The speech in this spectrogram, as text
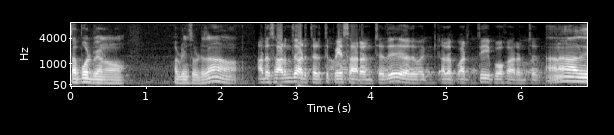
சப்போர்ட் வேணும் அப்படின்னு சொல்லிட்டு தான் அதை சார்ந்து அடுத்தடுத்து பேச ஆரம்பிச்சது அதை அதை பற்றி போக ஆரம்பிச்சது. ஆனால் அது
